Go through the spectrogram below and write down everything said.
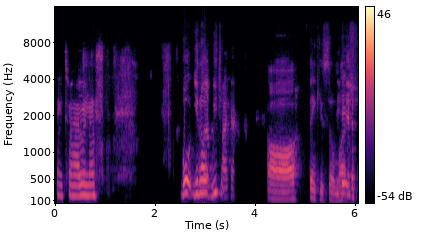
Thanks for having us. Well, you know, we. Oh, thank you so much.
